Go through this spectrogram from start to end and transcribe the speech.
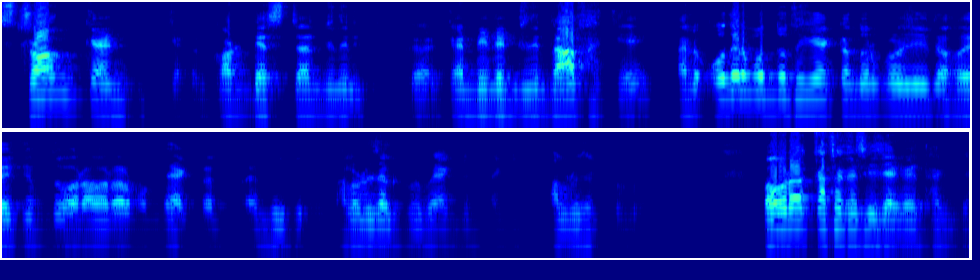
স্ট্রং কন্টেস্টার যদি ক্যান্ডিডেট যদি না থাকে, তাহলে ওদের মধ্য থেকে একটা দৌড় প্রতিযোগিতা হয়ে কিন্তু ওরা ওরার মধ্যে একটা, দুই ভালো রেজাল্ট করবে, একজন একজন ভালো রেজাল্ট করবে। ওরা কাছাকাছি জায়গায় থাকবে।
